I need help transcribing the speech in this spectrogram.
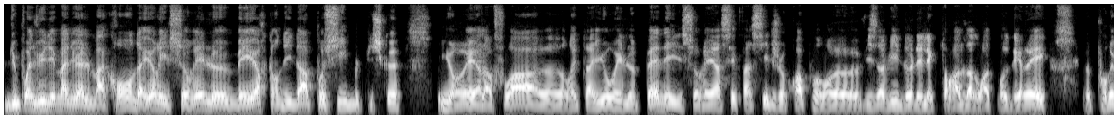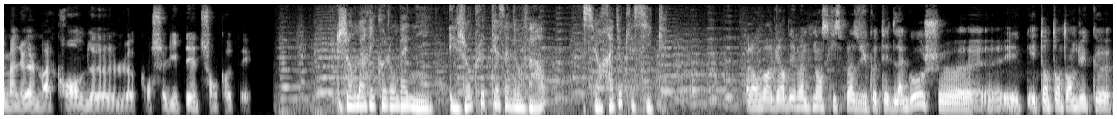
du point de vue d'Emmanuel Macron, d'ailleurs, il serait le meilleur candidat possible, puisque il y aurait à la fois euh, et Le Pen, et il serait assez facile, je crois, pour euh, vis-à-vis de l'électorat de la droite modérée, pour Emmanuel Macron de le consolider de son côté. Jean-Marie Colombani et Jean-Claude Casanova sur Radio Classique. Alors on va regarder maintenant ce qui se passe du côté de la gauche, euh, étant entendu que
